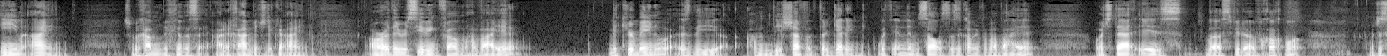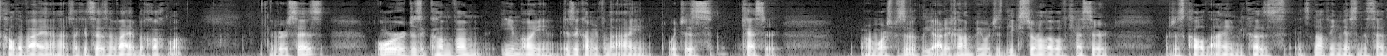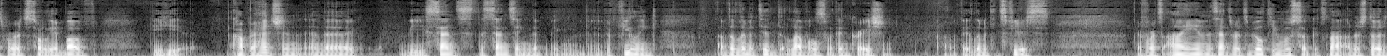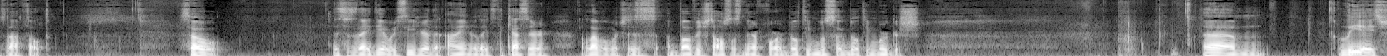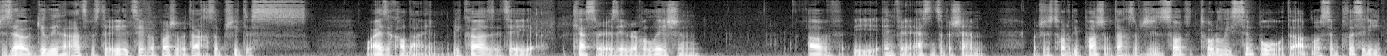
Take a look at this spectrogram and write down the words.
im ayin. Are they receiving from Havaya, Bikir is the um, the shefa that they're getting within themselves. Is it coming from Havaya, which that is the Sfira of Chokhmah, which is called Havaya, it's like it says Havaya b'Chokhmah, the verse says, or does it come from Im Ayin? Is it coming from the Ayin, which is Keser? Or more specifically, Arich Anpin, which is the external level of Keser, which is called Ayin because it's nothingness in the sense where it's totally above the comprehension and the the sense, the sensing, the, the, feeling of the limited levels within creation, of the limited spheres. Therefore, it's ayin in the sense where it's bilti musuk. It's not understood. It's not felt. So, this is the idea we see here that ayin relates to keser, a level which is above ishtalshus, and therefore bilti musuk, bilti murgish. Um, why is it called ayin? Because it's a keser is a revelation of the infinite essence of Hashem, which is totally pasha which is so totally simple with the utmost simplicity,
